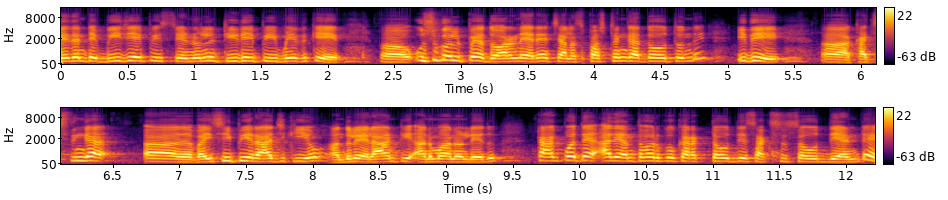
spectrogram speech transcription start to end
లేదంటే బీజేపీ శ్రేణుల్ని టీడీపీ మీదకి ఉసుగొల్పే ధోరణి అనేది చాలా స్పష్టంగా అర్థమవుతుంది. ఇది ఖచ్చితంగా వైసీపీ రాజకీయం అందులో ఎలాంటి అనుమానం లేదు. కాకపోతే అది ఎంతవరకు కరెక్ట్ అవుద్ది సక్సెస్ అవుద్ది అంటే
